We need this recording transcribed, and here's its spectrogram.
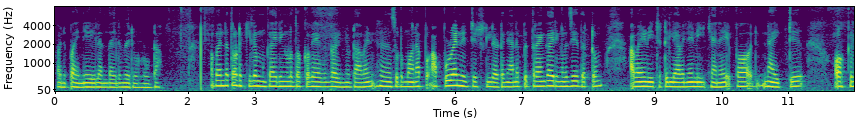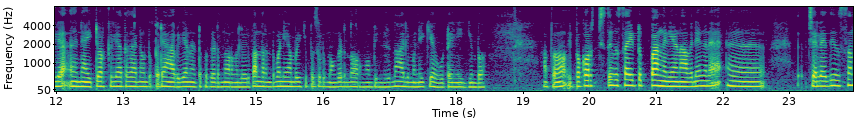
അവന് പനി ആയാലും എന്തായാലും വരുള്ളൂ കേട്ടോ. അപ്പോൾ എന്റെ തുടക്കിലും കാര്യങ്ങളും ഇതൊക്കെ വേഗം കഴിഞ്ഞു കേട്ടോ. അവൻ സുടുമോൻ അപ്പോൾ അപ്പോഴും എണീറ്റിട്ടില്ല കേട്ടോ. ഞാനിപ്പോൾ ഇത്രയും കാര്യങ്ങൾ ചെയ്തിട്ടും അവൻ എണീറ്റിട്ടില്ല. അവൻ എണീക്കാൻ ഇപ്പോൾ നൈറ്റ് ഉറക്കില്ല നൈറ്റ് ഉറക്കില്ലാത്ത കാരണം കൊണ്ട് ഇപ്പോൾ രാവിലെയാണ് കേട്ടോ ഇപ്പോൾ കിടന്നുറങ്ങില്ല ഒരു പന്ത്രണ്ട് മണിയാകുമ്പോഴേക്കും ഇപ്പോൾ സുടുമോൻ കിടന്നുറങ്ങും. പിന്നെ ഒരു നാല് മണിയൊക്കെ ആകും കേട്ടോ എണീക്കുമ്പോൾ. അപ്പോൾ ഇപ്പോൾ കുറച്ച് ദിവസമായിട്ട് ഇപ്പോൾ അങ്ങനെയാണ്. അവനിങ്ങനെ ചില ദിവസം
